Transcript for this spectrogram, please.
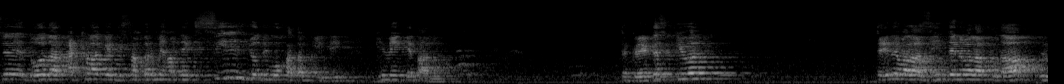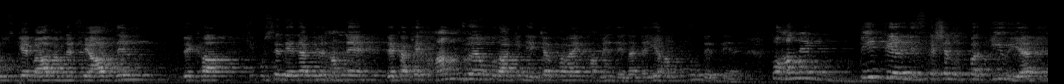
سے دو ہزار اٹھارہ کے دسمبر میں ہم نے ایک سیریز جو تھی وہ ختم کی تھی، گیونگ کے تعلق سے۔ دا گریٹسٹ گیور دینے والا، عظیم دینے والا خدا، پھر اس کے بعد ہم نے فیاض دل دیکھا کہ اسے دینا، پھر ہم نے دیکھا کہ ہم جو ہیں خدا کی نیچر پر آئے، ہمیں دینا چاہیے، ہم کیوں دیتے ہیں؟ تو ہم نے ڈیٹیل ڈسکشن اس پر کی ہوئی ہے۔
